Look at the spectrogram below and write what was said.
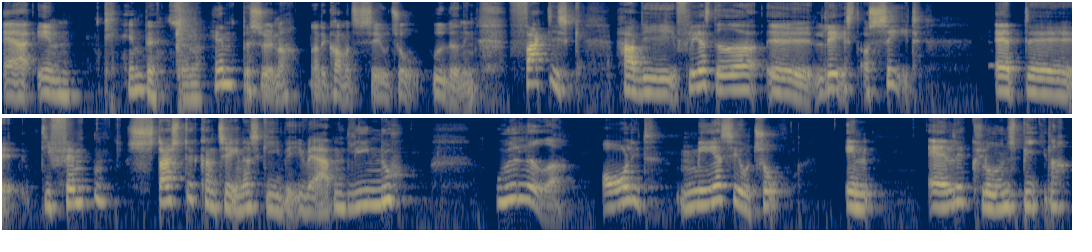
er en Kæmpe sønder. kæmpe sønder, når det kommer til CO2-udledning. Faktisk har vi flere steder øh, læst og set, at øh, de 15 største containerskibe i verden lige nu udleder årligt mere CO2 end alle klodens biler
